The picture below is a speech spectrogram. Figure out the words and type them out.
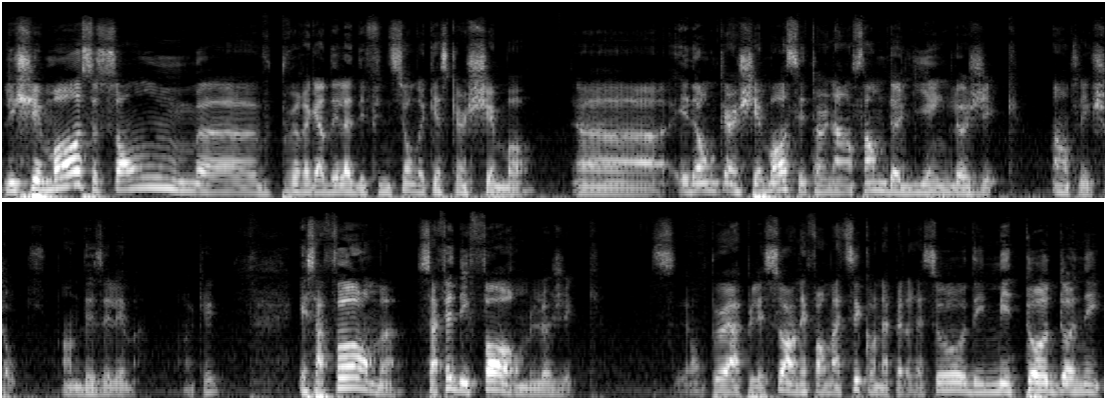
Les schémas, ce sont, euh, vous pouvez regarder la définition de qu'est-ce qu'un schéma. Euh, et donc, un schéma, c'est un ensemble de liens logiques entre les choses, entre des éléments. Et ça forme, ça fait des formes logiques. On peut appeler ça, en informatique, on appellerait ça des métadonnées.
